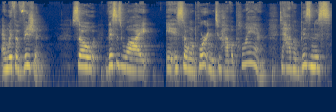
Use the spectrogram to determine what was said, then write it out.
and with a vision so this is why it is so important to have a plan to have a business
